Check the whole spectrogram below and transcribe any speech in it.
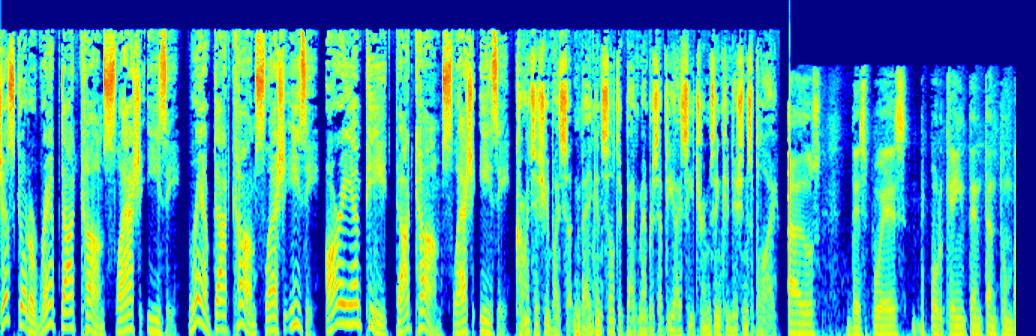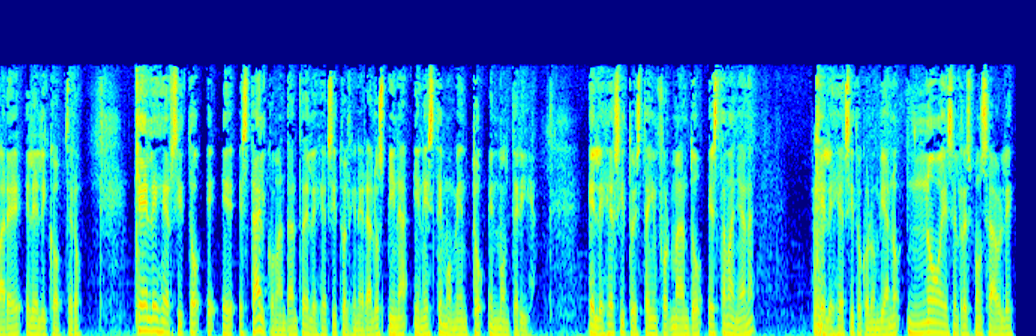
Just go to ramp.com slash easy. Ramp.com slash easy. R-A-M-P.com slash easy. Cards issued by Sutton Bank and Celtic Bank members of DIC terms and conditions apply. después de por qué intentan tumbar e- el helicóptero, que el ejército, eh, eh, está el comandante del ejército, el general Ospina, en este momento en Montería. El ejército está informando esta mañana que el ejército colombiano no es el responsable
